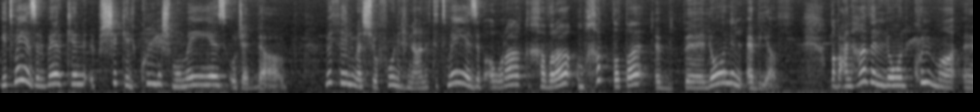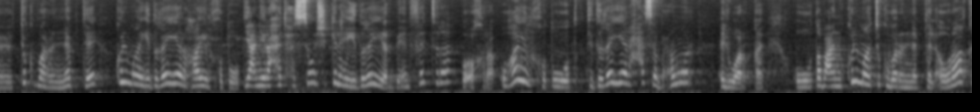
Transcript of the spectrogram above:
يتميز البيركن بشكل كلش مميز وجذاب. مثل ما تشوفون هنا تتميز بأوراق خضراء مخططة بلون الأبيض. طبعا هذا اللون كل ما آه، تكبر النبتة كل ما يتغير هاي الخطوط. يعني راح تحسون شكلها يتغير بين فترة وأخرى. وهاي الخطوط تتغير حسب عمر الورقة. وطبعا كل ما تكبر النبتة الأوراق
